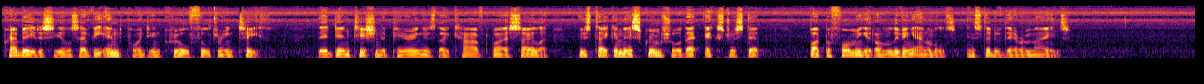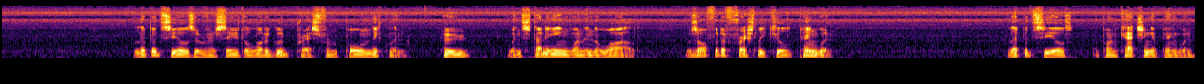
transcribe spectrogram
Crab eater seals have the end point in krill filtering teeth, their dentition appearing as though carved by a sailor who's taken their scrimshaw that extra step by performing it on living animals instead of their remains. Leopard seals have received a lot of good press from Paul Nicklen, who, when studying one in the wild, was offered a freshly killed penguin. Leopard seals, upon catching a penguin,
